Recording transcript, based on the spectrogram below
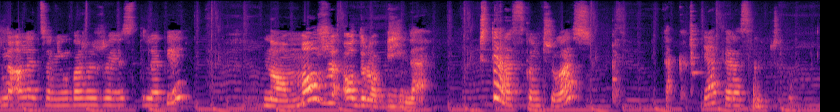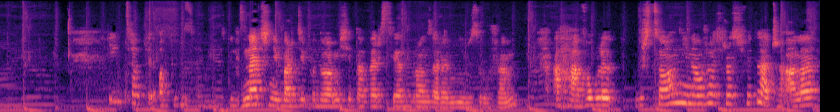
No ale co, nie uważasz, że jest lepiej? No, może odrobinę. Czy teraz skończyłaś? Ja teraz skończyłam. I co ty o tym sądzisz? Znacznie bardziej podoba mi się ta wersja z bronzerem niż z różem. Aha, w ogóle, wiesz co, nie nałożyłaś rozświetlacza, ale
